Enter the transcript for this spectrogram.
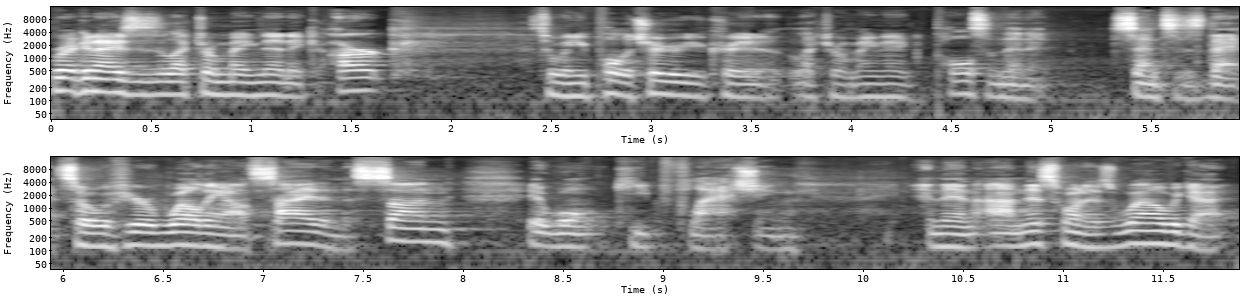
recognizes electromagnetic arc. So when you pull the trigger, you create an electromagnetic pulse and then it senses that. So if you're welding outside in the sun, it won't keep flashing. And then on this one as well, we got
